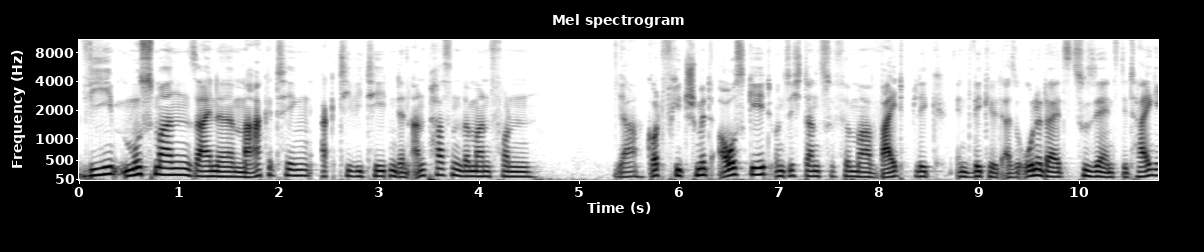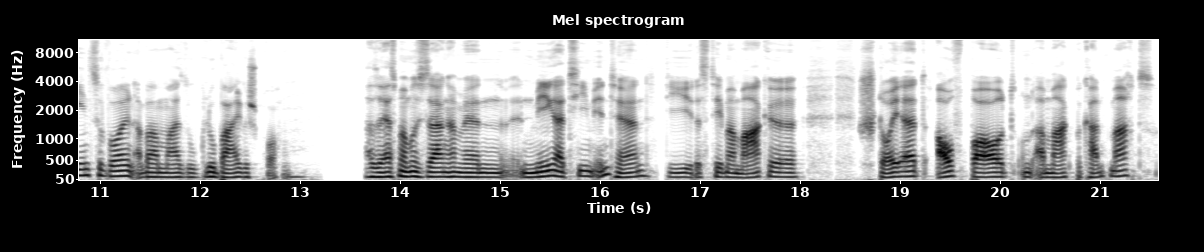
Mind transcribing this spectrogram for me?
Wie muss man seine Marketingaktivitäten denn anpassen, wenn man von ja, Gottfried Schmidt ausgeht und sich dann zur Firma Weitblick entwickelt. Also ohne da jetzt zu sehr ins Detail gehen zu wollen, aber mal so global gesprochen. Also erstmal muss ich sagen, haben wir ein, ein Mega-Team intern, die das Thema Marke steuert, aufbaut und am Markt bekannt macht.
